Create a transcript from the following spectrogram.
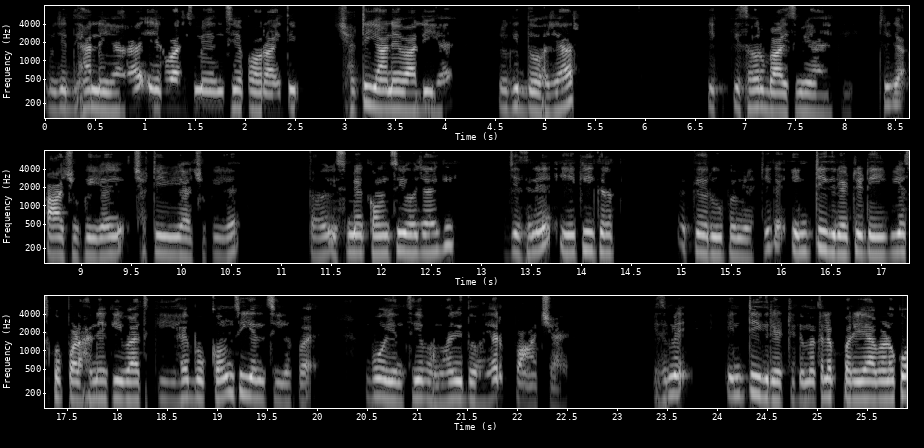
मुझे ध्यान नहीं आ रहा है। एक बार इसमें एन सी एफ़ और आई थी। छठी आने वाली है, जो कि दो हज़ार इक्कीस और बाईस में आएगी ठीक है, आ चुकी है, छठी भी आ चुकी है। तो इसमें कौन सी हो जाएगी? जिसने एकीकृत के रूप में, ठीक है, इंटीग्रेटेड ईवीएस को पढ़ाने की बात की है, वो कौन सी एन सी एफ़ है? वो एन सी एफ़ हमारी दो हज़ार पाँच है। इसमें इंटीग्रेटेड मतलब पर्यावरण को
